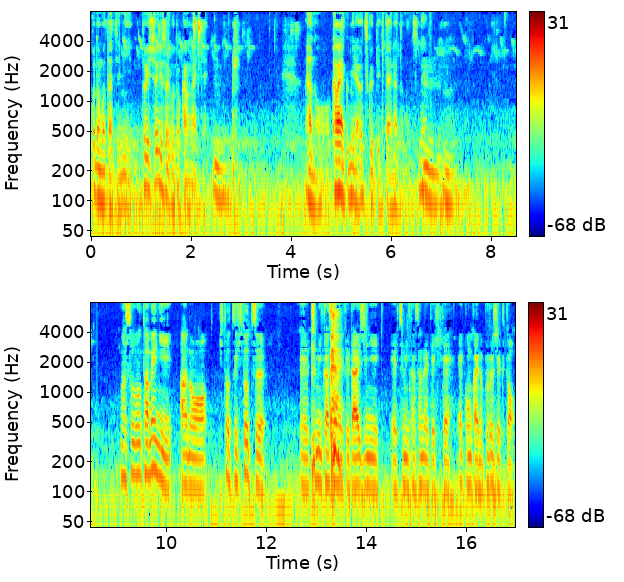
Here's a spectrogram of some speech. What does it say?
子どもたちにと一緒にそういうことを考えてうん。あの輝く未来を作っていきたいなと思うんですね。うん。まあ、そのためにあの一つ一つえー、積み重ねて大事に、えー、積み重ねてきて、えー、今回のプロジェクト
